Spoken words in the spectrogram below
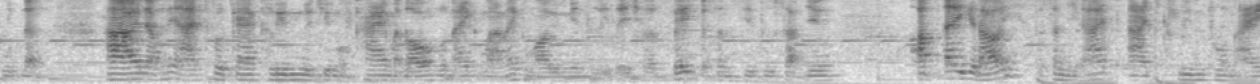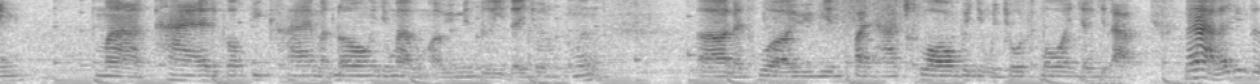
គូតហ្នឹងហើយអ្នកគ្នាអាចធ្វើការ clean ដូចជាមួយខែម្ដងខ្លួនឯងក៏បានដែរកុំឲ្យវាមានទលីដីច្រើនពេកបើសិនជាទូរស័ព្ទយើងអត់អីក៏ដោយបើសិនជាអាចអាច clean ខ្លួនឯងមួយខែឬក៏ពីរខែម្ដងអញ្ចឹងមកកុំឲ្យវាមានទលីដីចូលក្នុងហ្នឹងអឺ ដែលធ្វើឲ្យវាមានបញ្ហាឆ្លងវាយើងបញ្ចូលថ្មអញ្ចឹងជាដើមហ្នឹងហើយឥឡូវយើងទៅ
